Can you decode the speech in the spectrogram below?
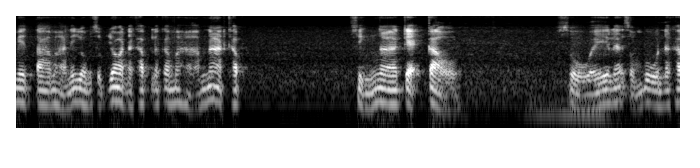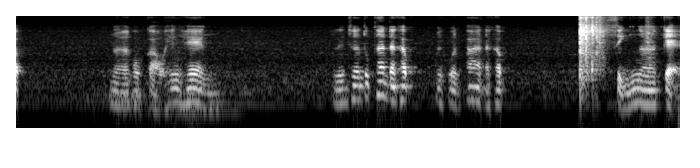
เมตตามหานิยมสุดยอดนะครับ แล้วก็มหาอำนาจครับ สิงห์งาแกะเก่า สวยและสมบูรณ์นะครับ งาเก่าๆแห้งๆเรียนเชิญทุกท่านนะครับ ไม่ควรพลาดนะครับ สิงห์งาแกะ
